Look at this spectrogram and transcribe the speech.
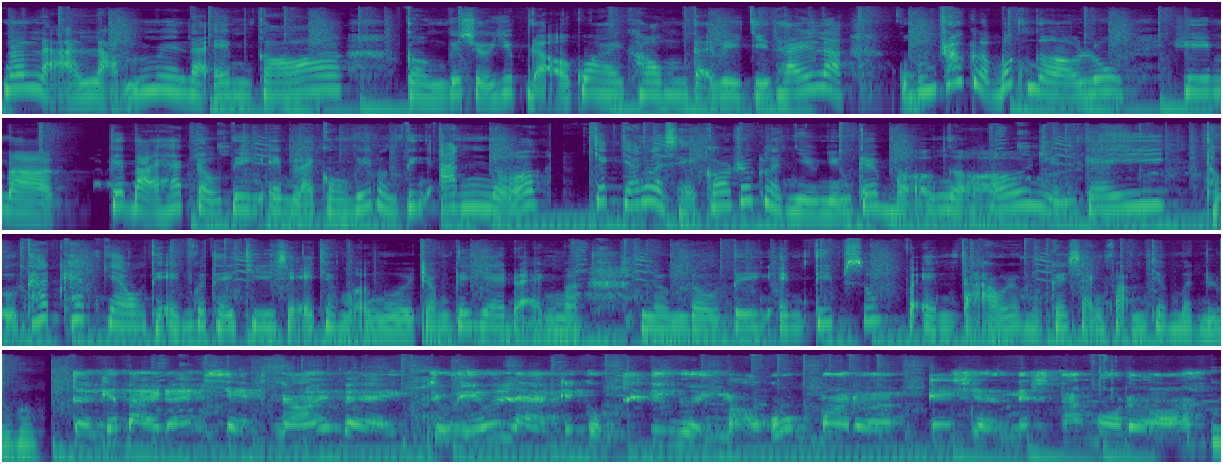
Nó lạ lẫm hay là em có cần cái sự giúp đỡ của ai không? Tại vì chị thấy là cũng rất là bất ngờ luôn khi mà cái bài hát đầu tiên em lại còn viết bằng tiếng anh nữa chắc chắn là sẽ có rất là nhiều những cái bỡ ngỡ những cái thử thách khác nhau thì em có thể chia sẻ cho mọi người trong cái giai đoạn mà lần đầu tiên em tiếp xúc và em tạo ra một cái sản phẩm cho mình luôn không? Từ cái bài đoán xem nói về chủ yếu là cái cuộc thi người mẫu model Asian Next Top Model ừ.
